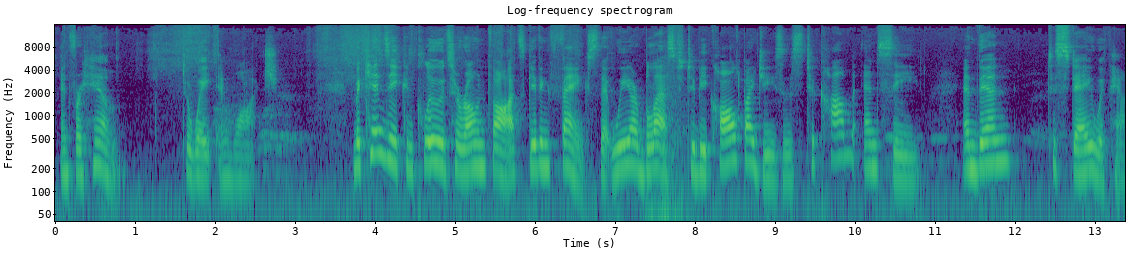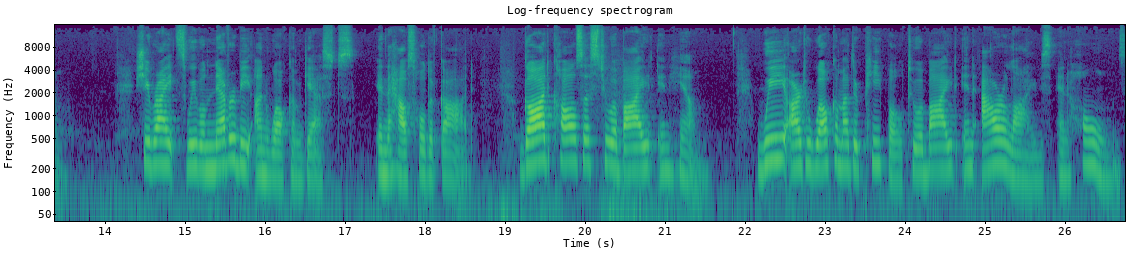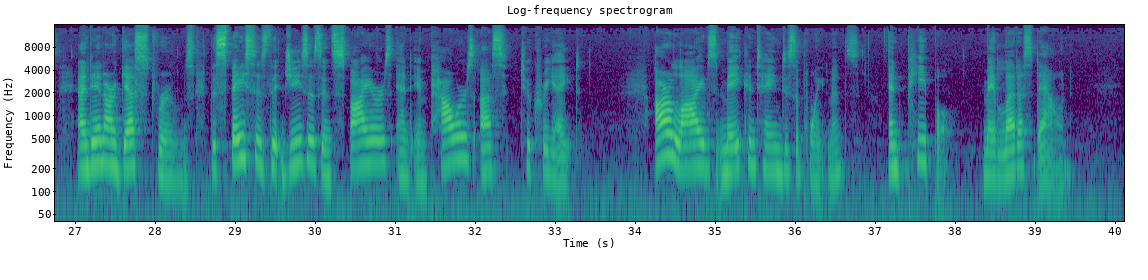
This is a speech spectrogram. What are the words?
and for him to wait and watch. McKenzie concludes her own thoughts, giving thanks that we are blessed to be called by Jesus to come and see, and then to stay with him. She writes, We will never be unwelcome guests in the household of God. God calls us to abide in him. We are to welcome other people to abide in our lives and homes and in our guest rooms, the spaces that Jesus inspires and empowers us to create. Our lives may contain disappointments, and people may let us down,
